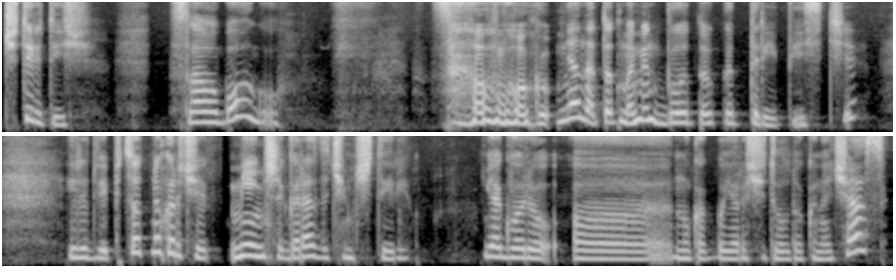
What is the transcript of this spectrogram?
четыре тысячи. Слава богу, слава богу. У меня на тот момент было только три тысячи или две пятьсот. Ну, короче, меньше гораздо, чем четыре. Я говорю, э, ну, как бы я рассчитывала только на час.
